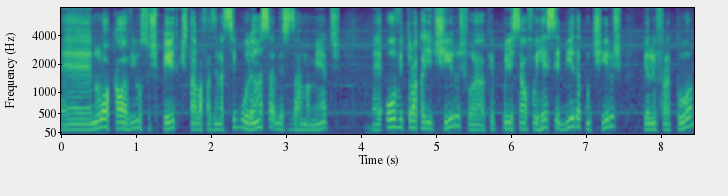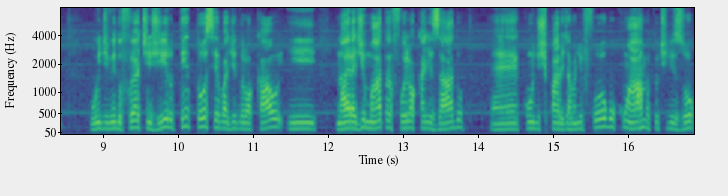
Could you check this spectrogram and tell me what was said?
É, no local havia um suspeito que estava fazendo a segurança desses armamentos. É, houve troca de tiros, a policial foi recebida com tiros pelo infrator. O indivíduo foi atingido, tentou se evadir do local e na área de mata foi localizado é, com disparo de arma de fogo, com a arma que utilizou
